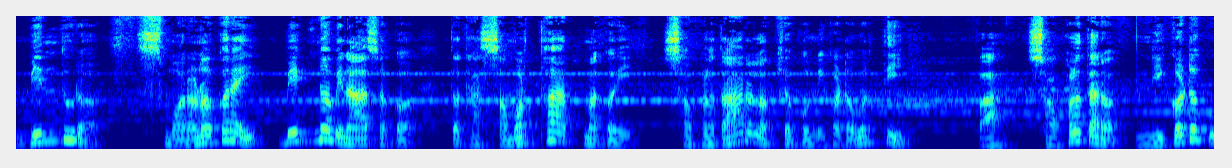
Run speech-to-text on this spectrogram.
ବିନ୍ଦୁର ସ୍ମରଣ କରାଇ ବିଘ୍ନ ବିନାଶକ ତଥା ସମର୍ଥ ଆତ୍ମା କରି ସଫଳତାର ଲକ୍ଷ୍ୟକୁ ନିକଟବର୍ତ୍ତୀ ବା ସଫଳତାର ନିକଟକୁ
